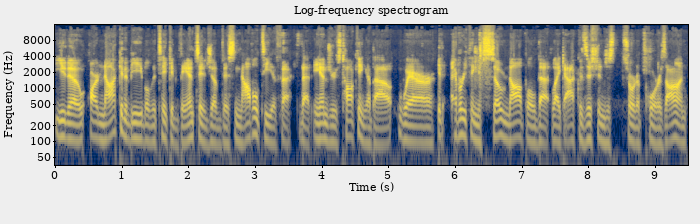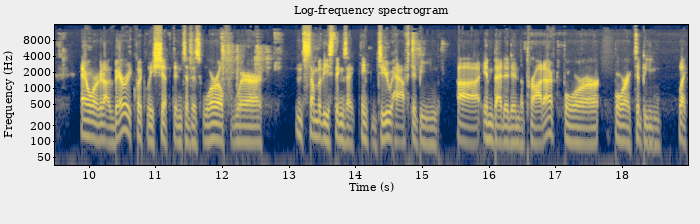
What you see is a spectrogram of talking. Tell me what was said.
you know, are not going to be able to take advantage of this novelty effect that Andrew's talking about, where it, everything is so novel that like acquisition just sort of pours on. And we're going to very quickly shift into this world where some of these things I think do have to be uh, embedded in the product for for it to be like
